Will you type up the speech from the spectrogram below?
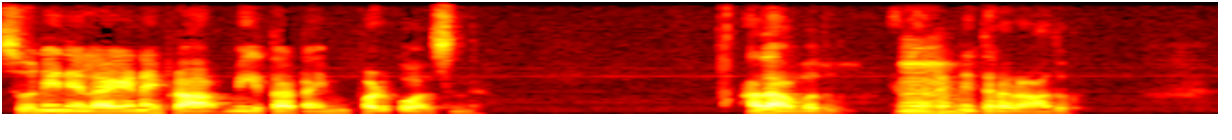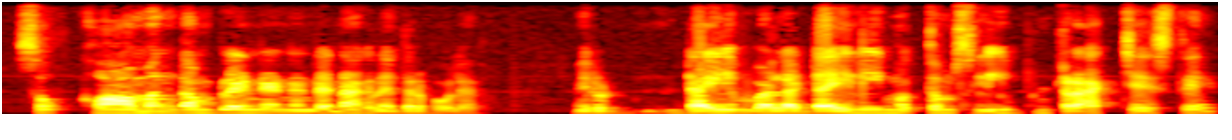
సో నేను ఎలాగైనా ఇప్పుడు ఆ మిగతా టైం పడుకోవాల్సిందే. అది అవ్వదు. ఎందుకంటే నిద్ర రాదు. సో కామన్ కంప్లైంట్ ఏంటంటే నాకు నిద్రపోలేదు. మీరు డై వాళ్ళ డైలీ మొత్తం స్లీప్ ట్రాక్ చేస్తే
